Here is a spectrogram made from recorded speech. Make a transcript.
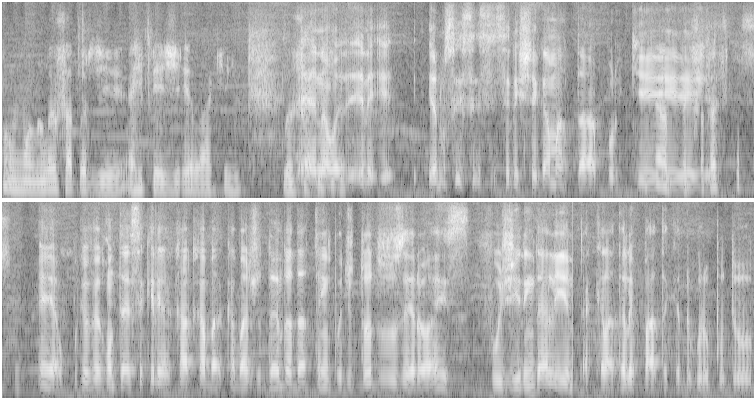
um lançador de RPG lá que É, não, ele, ele, eu não sei se, se, ele chega a matar, porque. é, porque o que acontece é que ele acaba, acaba ajudando a dar tempo de todos os heróis fugirem dali. Aquela telepata que é do grupo do,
